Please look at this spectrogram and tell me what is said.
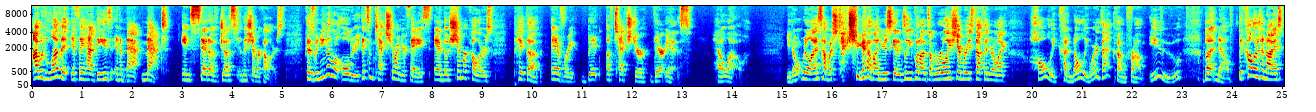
I would love it if they had these in a matte, matte instead of just in the shimmer colors. Because when you get a little older, you get some texture on your face, and those shimmer colors pick up every bit of texture there is. Hello. You don't realize how much texture you have on your skin until you put on some really shimmery stuff and you're like, holy cannoli, where'd that come from? Ew. But no, the colors are nice.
